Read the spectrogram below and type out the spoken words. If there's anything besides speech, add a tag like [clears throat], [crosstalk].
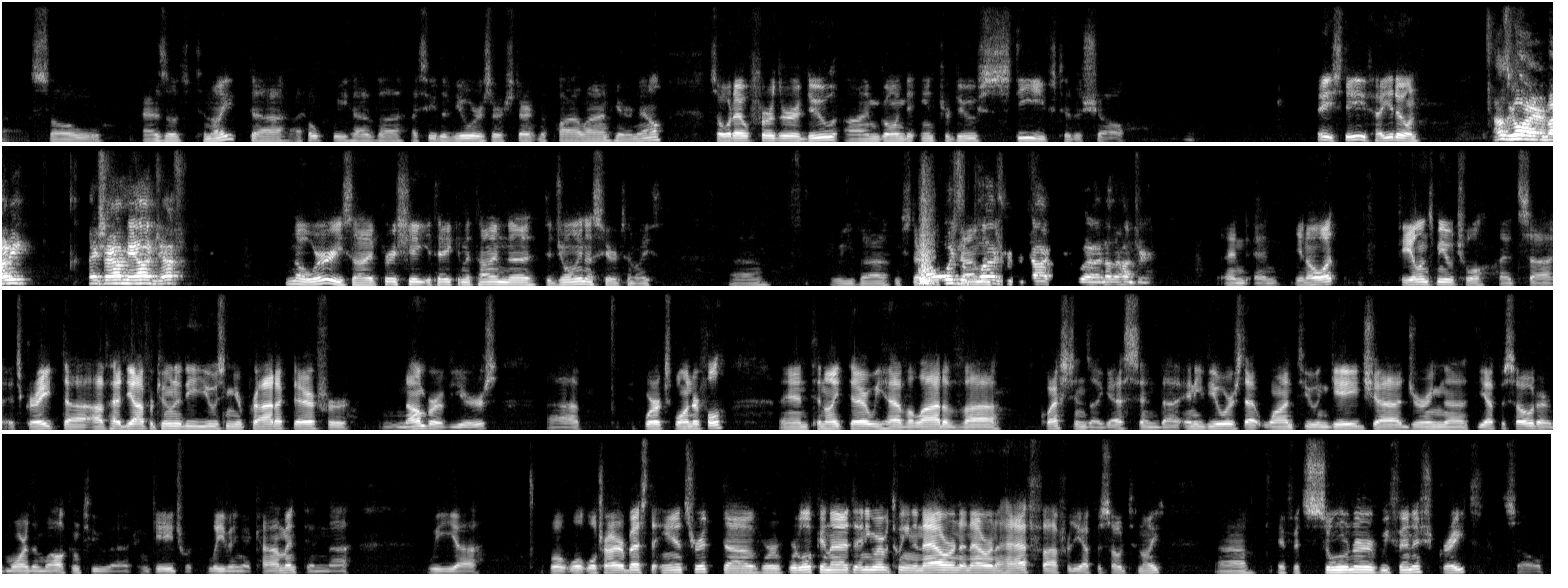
Uh, so, as of tonight, uh, I hope we have, uh, I see the viewers are starting to pile on here now. So without further ado, I'm going to introduce Steve to the show. Hey, Steve, how you doing? How's it going, everybody? Thanks for having me on, Jeff. No worries. I appreciate you taking the time to, to join us here tonight. Uh, we've uh, we started. Always a pleasure to talk to uh, another hunter. And and you know what? Feelings mutual. It's uh, it's great. Uh, I've had the opportunity using your product there for a number of years. Uh, works wonderful. And tonight there we have a lot of uh, questions, I guess, and uh, any viewers that want to engage uh, during the, the episode are more than welcome to uh, engage with leaving a comment, and uh, we uh, we'll, we'll, we'll try our best to answer it. we're we're looking at anywhere between an hour and an hour and a half for the episode tonight. if it's sooner we finish, great. So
